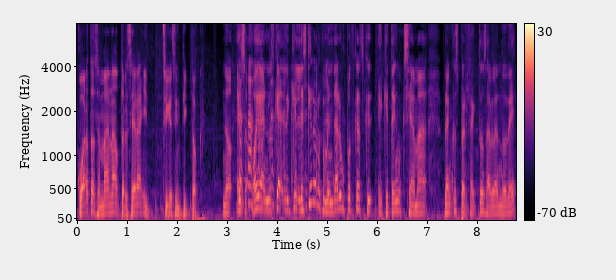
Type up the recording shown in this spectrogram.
Cuarta semana o tercera y sigue sin TikTok. No, eso. Oigan, los que- les quiero recomendar un podcast que, eh, que tengo que se llama Blancos Perfectos, hablando de...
